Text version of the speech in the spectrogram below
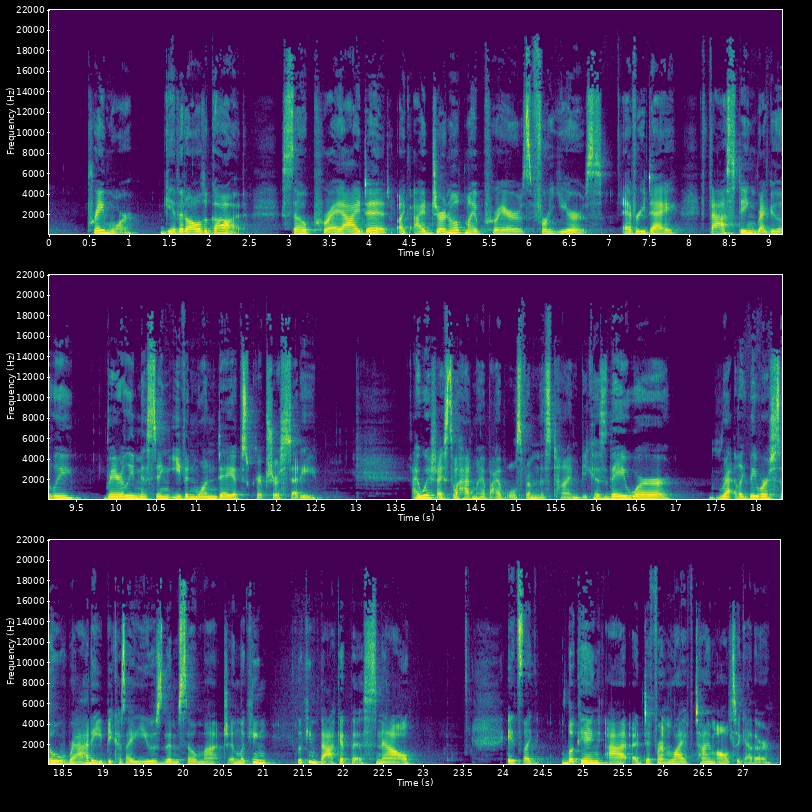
pray more. Give it all to God. So pray I did. Like I journaled my prayers for years, every day, fasting regularly, rarely missing even one day of scripture study. I wish I still had my Bibles from this time because they were like they were so ratty because I used them so much. And looking looking back at this now, it's like looking at a different lifetime altogether.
